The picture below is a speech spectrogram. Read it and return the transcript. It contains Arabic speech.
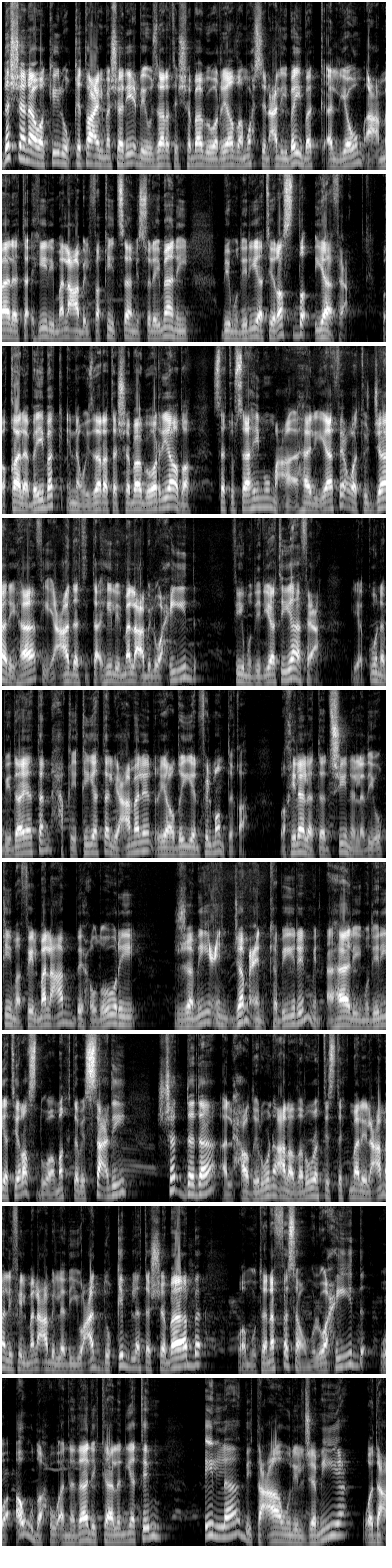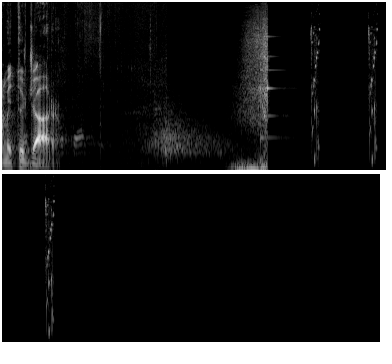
دشن وكيل قطاع المشاريع بوزارة الشباب والرياضة محسن علي بيبك اليوم أعمال تأهيل ملعب الفقيد سامي السليماني بمديرية رصد يافع. وقال بيبك إن وزارة الشباب والرياضة ستساهم مع أهالي يافع وتجارها في إعادة تأهيل الملعب الوحيد في مديرية يافع ليكون بداية حقيقية لعمل رياضي في المنطقة. وخلال التدشين الذي أقيم في الملعب بحضور جميع جمع كبير من أهالي مديرية رصد ومكتب السعدي شدد الحاضرون على ضرورة استكمال العمل في الملعب الذي يعد قبلة الشباب ومتنفسهم الوحيد وأوضحوا أن ذلك لن يتم إلا بتعاون الجميع ودعم التجار.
